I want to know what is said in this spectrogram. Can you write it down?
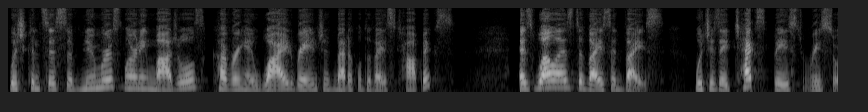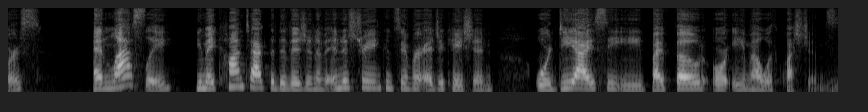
which consists of numerous learning modules covering a wide range of medical device topics, as well as Device Advice, which is a text-based resource. And lastly, you may contact the Division of Industry and Consumer Education or DICE by phone or email with questions.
